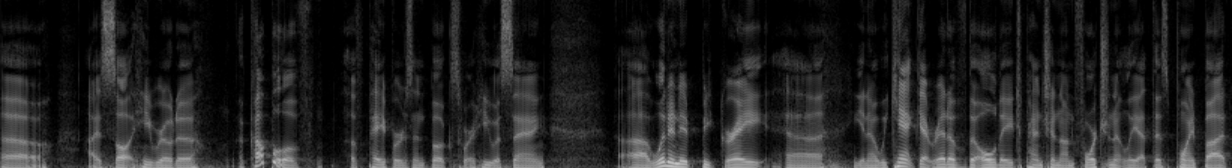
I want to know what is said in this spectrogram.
uh, I saw he wrote a, a couple of, of papers and books where he was saying, uh, wouldn't it be great? Uh, you know, we can't get rid of the old age pension, unfortunately, at this point, but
